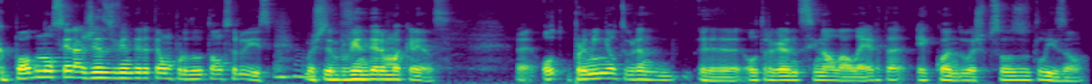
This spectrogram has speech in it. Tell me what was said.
Que pode não ser às vezes vender até um produto ou um serviço, Uhum. mas por exemplo vender uma crença. Eh, outro- para mim, outro grande, eh, outro grande sinal de alerta é quando as pessoas utilizam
